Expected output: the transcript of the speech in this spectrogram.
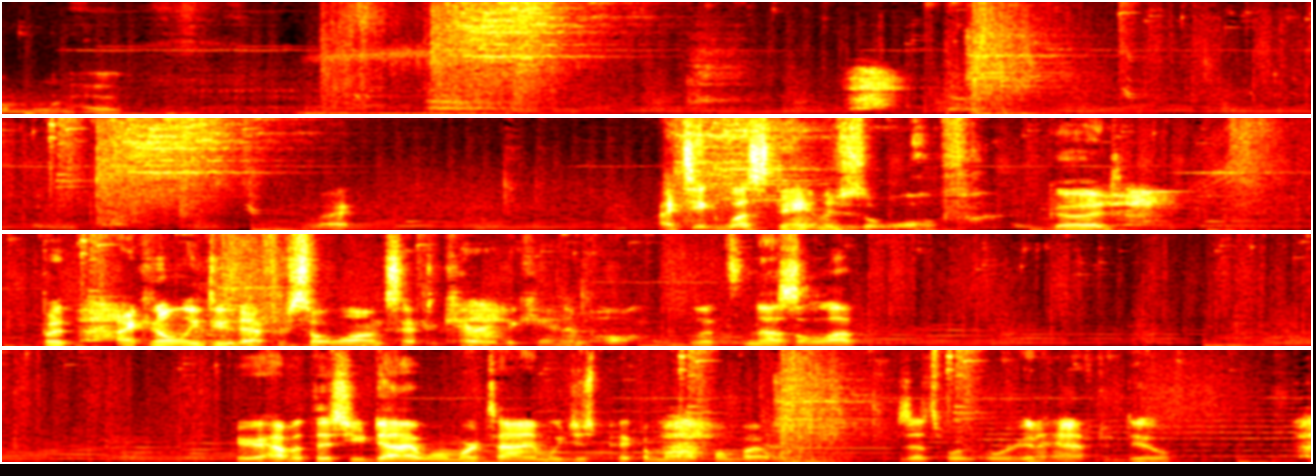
him in one hit? What? I take less damage as a wolf. Good. But I can only do that for so long, so I have to carry the cannonball. Let's nuzzle up. Here, how about this? You die one more time, we just pick them off one by one. Because that's what we're gonna have to do. Let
